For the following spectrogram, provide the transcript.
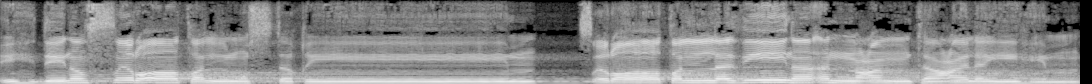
اهدنا الصراط المستقيم. صراط الذين أنعمت عليهم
